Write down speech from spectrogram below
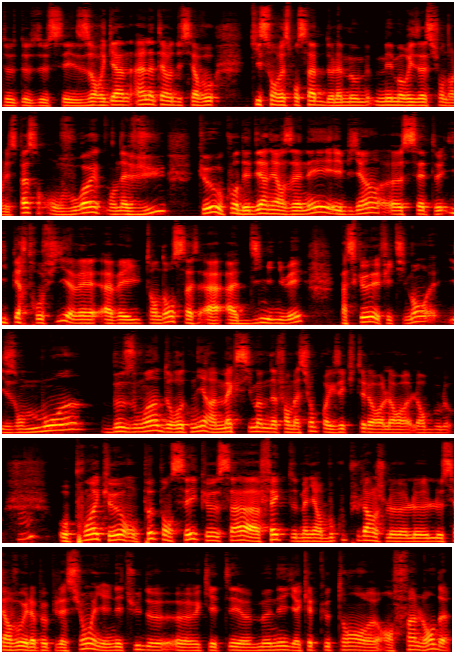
de, ces organes à l'intérieur du cerveau qui sont responsables de la mémorisation dans l'espace, on voit, on a vu que au cours des dernières années, eh bien euh, cette hypertrophie avait, avait eu tendance à, à, à diminuer parce que effectivement ils ont moins besoin de retenir un maximum d'informations pour exécuter leur, leur, leur boulot. Mmh. Au point que on peut penser que ça affecte de manière beaucoup plus large le, le, le cerveau et la population. Il y a une étude euh, qui a été menée il y a quelques temps euh, en Finlande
